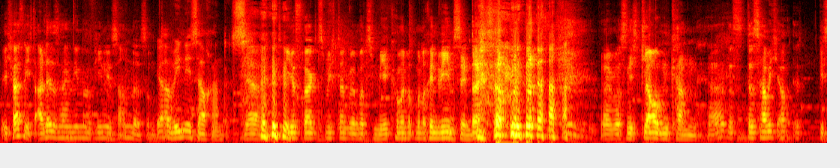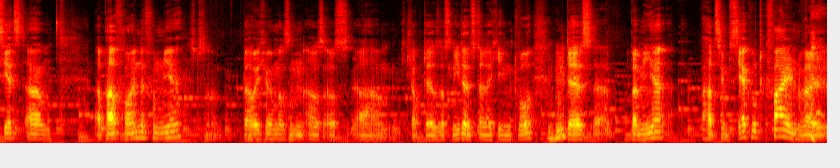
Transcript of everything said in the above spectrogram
Ich weiß nicht, alle sagen immer, Wien ist anders. Und ja, Wien ist auch anders. ja, und ihr fragt mich dann, wenn wir zu mir kommen, ob wir noch in Wien sind. Also, weil man es nicht glauben kann. Ja, das das habe ich auch äh, bis jetzt ähm, ein paar Freunde von mir, da habe ich jemanden aus, aus ähm, ich glaube, der ist aus Niederösterreich irgendwo, und der ist äh, bei mir, hat es ihm sehr gut gefallen, weil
